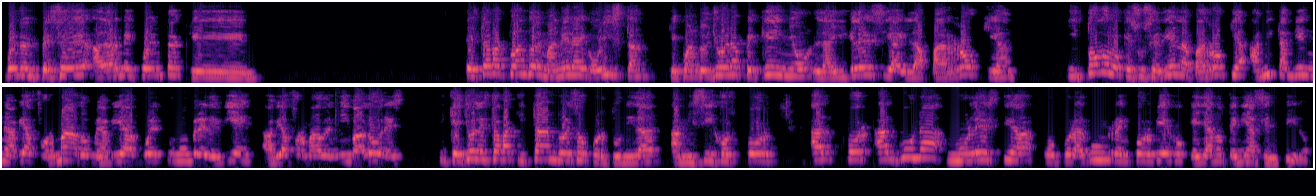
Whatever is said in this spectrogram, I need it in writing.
Bueno, empecé a darme cuenta que estaba actuando de manera egoísta, que cuando yo era pequeño, la iglesia y la parroquia y todo lo que sucedía en la parroquia a mí también me había formado, me había vuelto un hombre de bien, había formado en mí valores y que yo le estaba quitando esa oportunidad a mis hijos por, por alguna molestia o por algún rencor viejo que ya no tenía sentido.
